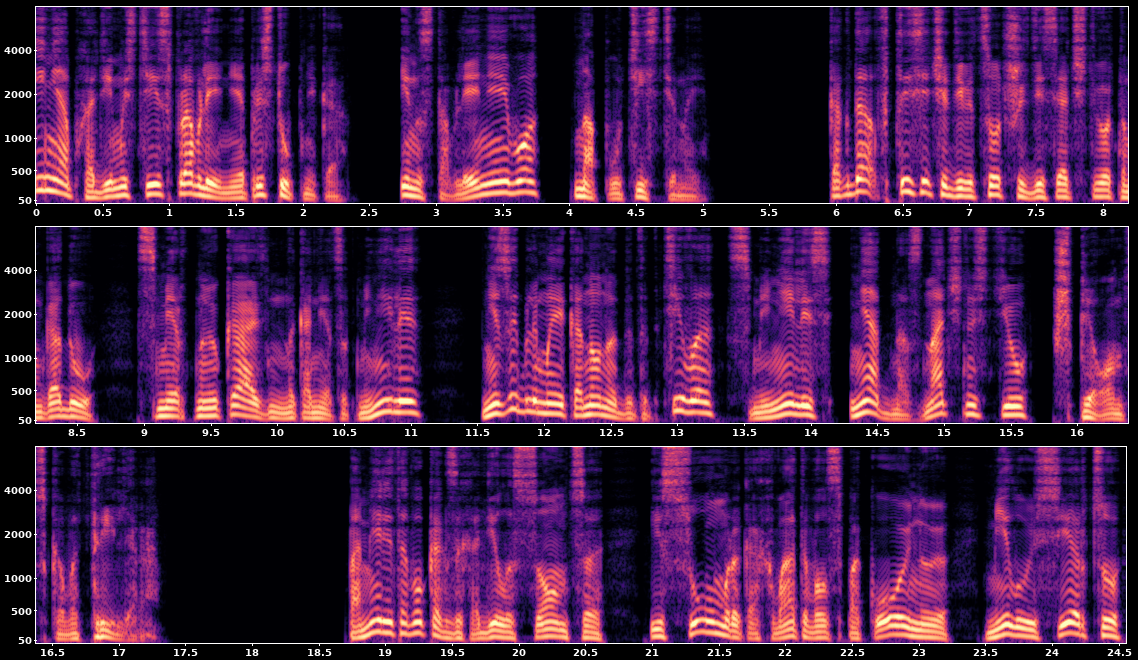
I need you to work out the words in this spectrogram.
и необходимости исправления преступника и наставления его на путь истинный. Когда в 1964 году смертную казнь наконец отменили, незыблемые каноны детектива сменились неоднозначностью шпионского триллера. По мере того, как заходило солнце и сумрак охватывал спокойную, милую сердцу,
